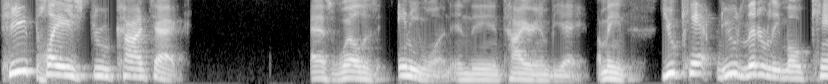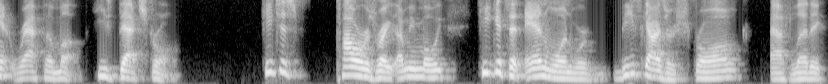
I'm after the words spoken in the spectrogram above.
he plays through contact as well as anyone in the entire NBA. I mean, you can't, you literally, Mo, can't wrap him up. He's that strong. He just powers right. I mean, Mo, he gets an and one where these guys are strong, athletic,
